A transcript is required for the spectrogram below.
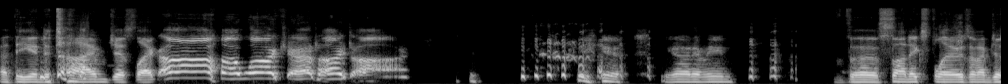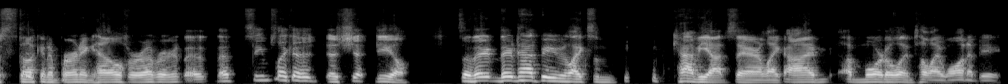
at the end of time, just like, oh, why can't I die? you know what I mean? the sun explodes and I'm just stuck in a burning hell forever. That that seems like a, a shit deal. So there there'd have to be like some caveats there, like I'm immortal until I want to be.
